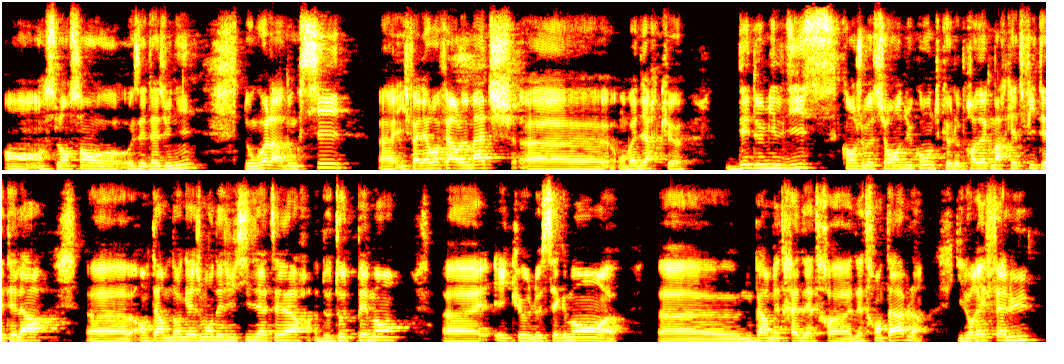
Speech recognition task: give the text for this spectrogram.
en, en, se lançant aux, États-Unis. Donc voilà, donc si euh, il fallait refaire le match, on va dire que dès 2010, quand je me suis rendu compte que le product market fit était là en termes d'engagement des utilisateurs, de taux de paiement et que le segment nous permettrait d'être d'être rentable, il aurait fallu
